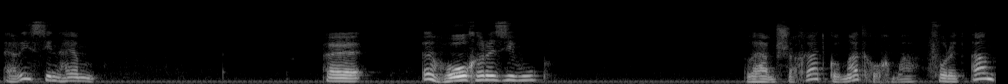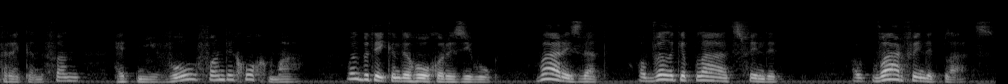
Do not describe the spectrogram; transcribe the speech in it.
er is in hem een hogere zivuk. Lam shachat komat chokma, voor het aantrekken van het niveau van de chokma. Wat betekent de hogere zivuk? Waar is dat? Op welke plaats vindt het? waar vindt het plaats?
